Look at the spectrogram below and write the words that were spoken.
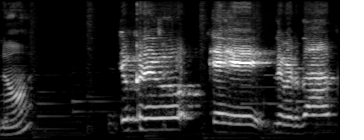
¿no? yo creo que de verdad,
